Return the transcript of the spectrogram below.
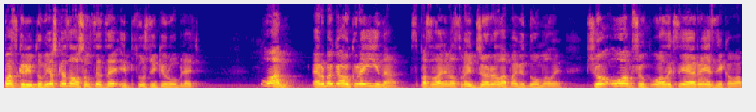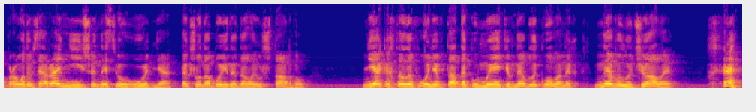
По скрипту, я ж казав, що все це і псушники роблять. Он, РБК Україна з посиланням на свої джерела повідомили, що обшук у Олексія Резнікова проводився раніше, не сьогодні, так що набої не дали у штангу. Ніяких телефонів та документів необлікованих не вилучали. Хе,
